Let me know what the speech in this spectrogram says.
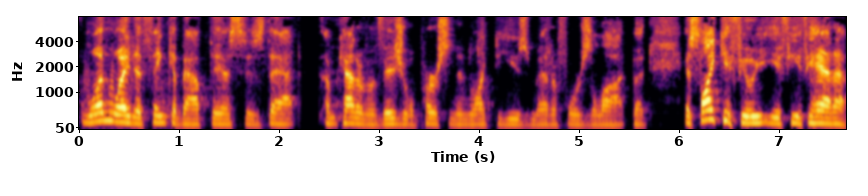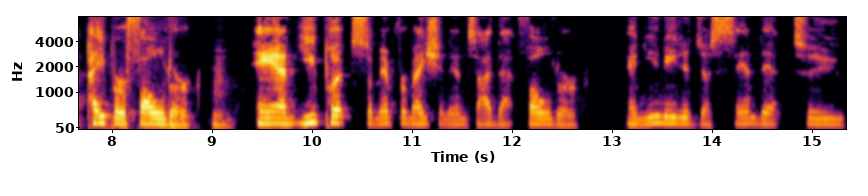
one way to think about this is that I'm kind of a visual person and like to use metaphors a lot, but it's like if you if you, if you had a paper folder Hmm. and you put some information inside that folder and you needed to send it to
